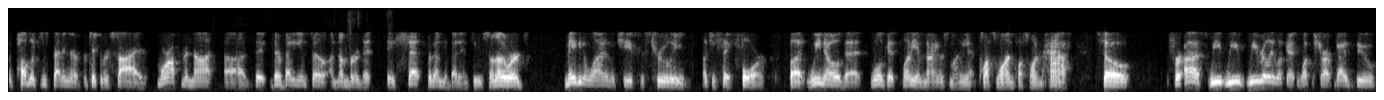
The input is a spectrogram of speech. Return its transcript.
the public just betting a particular side, more often than not, uh, they, they're betting into a number that is set for them to bet into. So, in other words, maybe the line on the Chiefs is truly, let's just say four, but we know that we'll get plenty of Niners money at plus one, plus one and a half. So, for us, we we we really look at what the sharp guys do.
